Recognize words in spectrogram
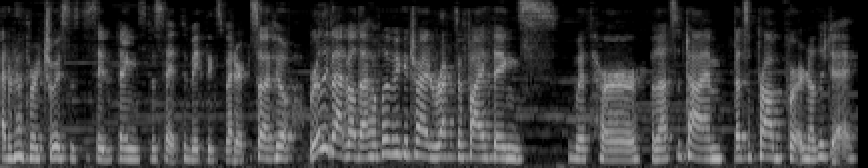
I don't have the right choices to say the things to say to make things better. So I feel really bad about that. Hopefully we can try and rectify things with her. But that's the time. That's a problem for another day.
